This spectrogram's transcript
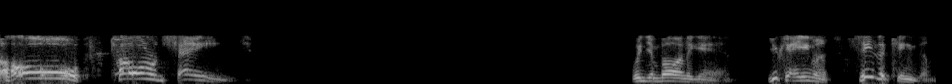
a whole total change. When you're born again, you can't even see the kingdom.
